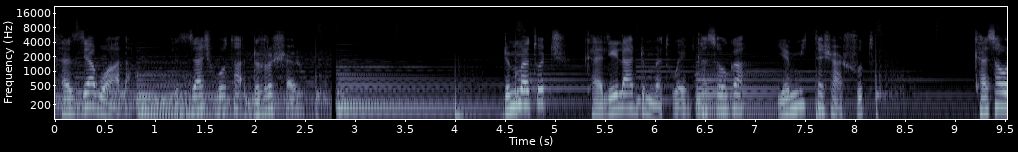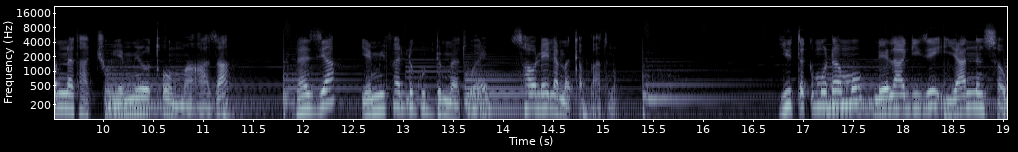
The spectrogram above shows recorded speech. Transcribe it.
ከዚያ በኋላ እዛች ቦታ ድርሽ አይሉ። ድመቶች ከሌላ ድመት ወይም ከሰው ጋር የሚተሻሹት ከሰውነታቸው የሚወጣው መዓዛ በዚያ የሚፈልጉት ድመት ወይም ሰው ላይ ለመቀባት ነው። ይህ ጥቅሙ ደግሞ ሌላ ጊዜ ያንን ሰው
